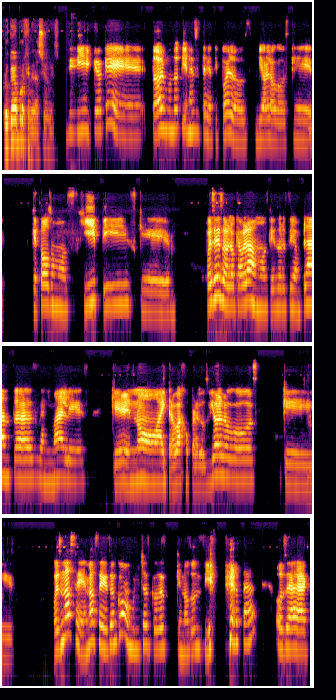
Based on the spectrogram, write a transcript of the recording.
Creo que va por generaciones. Sí, creo que todo el mundo tiene ese estereotipo de los biólogos, que, que todos somos hippies, que pues eso, lo que hablábamos, que solo estudian plantas, animales, que no hay trabajo para los biólogos, que pues no sé, no sé, son como muchas cosas que no son ciertas o sea,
